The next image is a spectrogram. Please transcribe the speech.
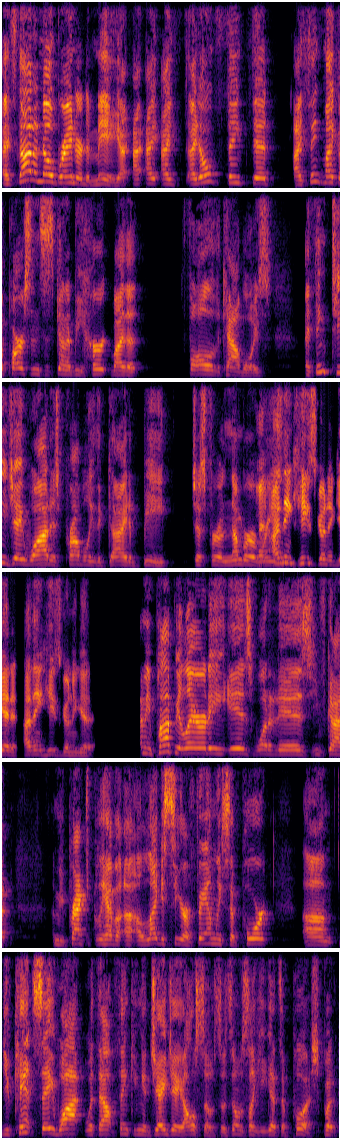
It's not a no-brainer to me. I, I, I, I don't think that. I think Micah Parsons is going to be hurt by the fall of the Cowboys. I think T.J. Watt is probably the guy to beat, just for a number of reasons. I think he's going to get it. I think he's going to get it. I mean, popularity is what it is. You've got, I mean, practically have a, a legacy or a family support. Um, you can't say Watt without thinking of JJ also, so it's almost like he gets a push. But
